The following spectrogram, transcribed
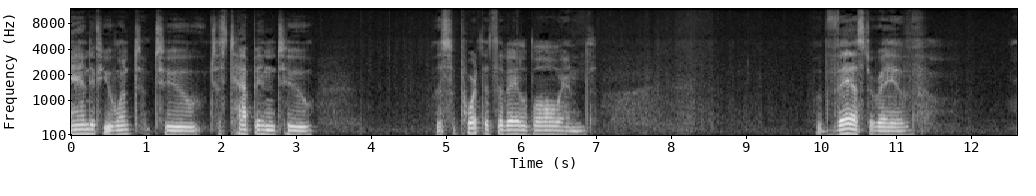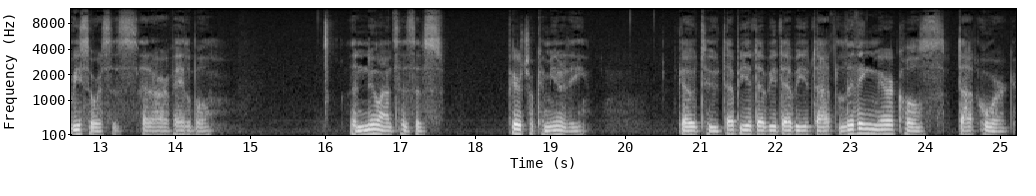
And if you want to just tap into the support that's available and vast array of resources that are available, the nuances of spiritual community, go to www.livingmiracles.org.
